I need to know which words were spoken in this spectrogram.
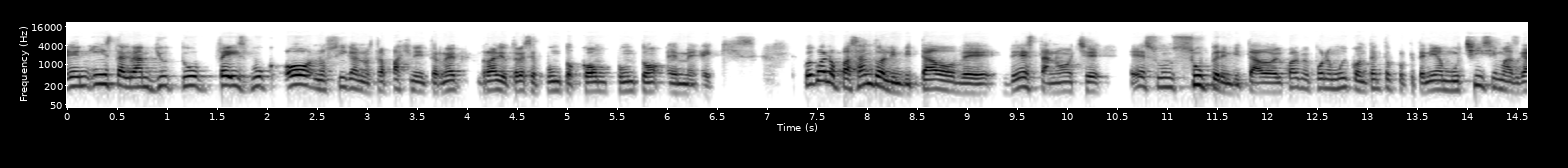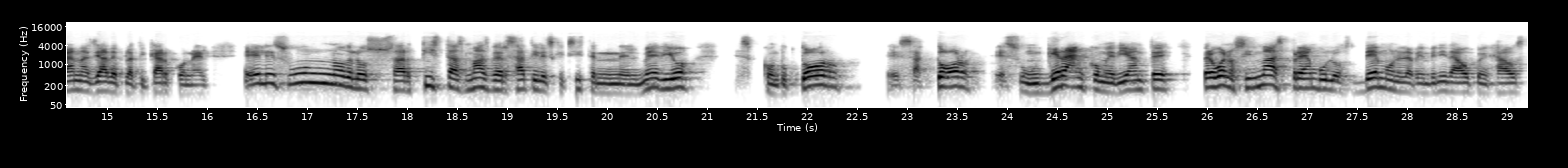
en Instagram, YouTube, Facebook o nos sigan en nuestra página de internet radio13.com.mx. Pues bueno, pasando al invitado de, de esta noche, es un súper invitado, el cual me pone muy contento porque tenía muchísimas ganas ya de platicar con él. Él es uno de los artistas más versátiles que existen en el medio, es conductor, es actor, es un gran comediante, pero bueno, sin más preámbulos, démosle la bienvenida a Open House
